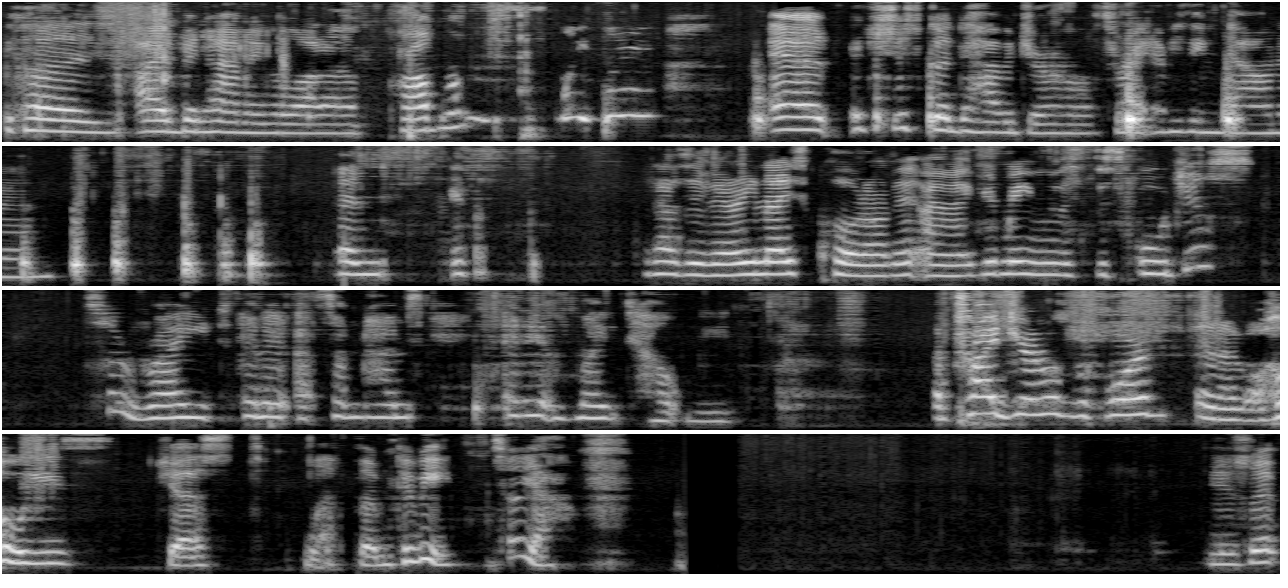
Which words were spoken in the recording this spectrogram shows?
because I've been having a lot of problems lately, and it's just good to have a journal to write everything down in. And it has a very nice quote on it. I might be bringing this to to write in it at sometimes, and it might help me. I've tried journals before, and I've always just left them to be. So yeah. Use it.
